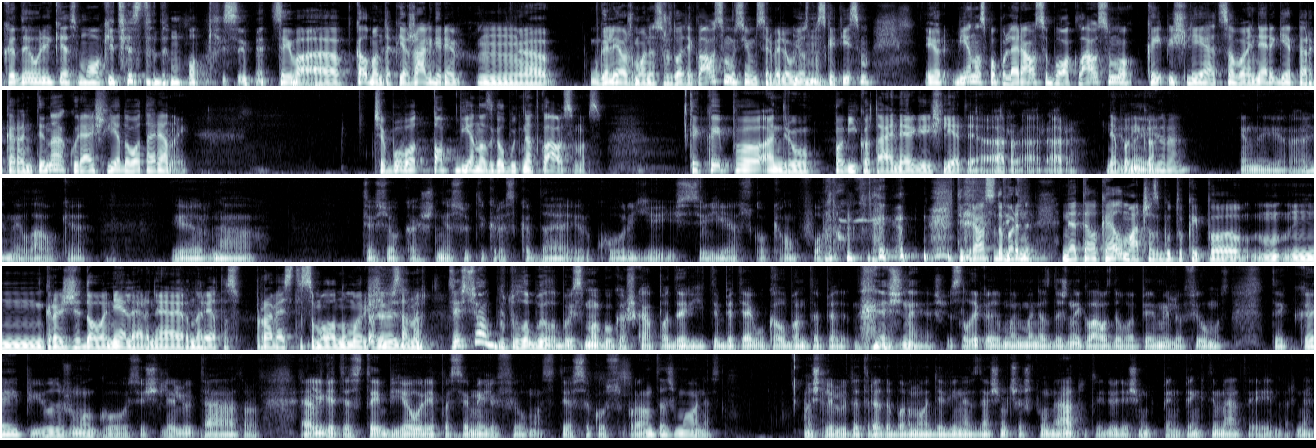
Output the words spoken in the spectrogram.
Kada jau reikės mokytis, tada mokysimės. Tai va, kalbant apie žalgerį, mm, galėjo žmonės užduoti klausimus jums ir vėliau juos mm. paskaitysim. Ir vienas populiariausių buvo klausimų, kaip išliejat savo energiją per karantiną, kurią išliedavo arenai. Čia buvo top vienas galbūt net klausimas. Tai kaip, Andriu, pavyko tą energiją išlėti, ar, ar, ar nepavyko? Jinai yra, jinai yra, jinai laukia. Ir, na, Tiesiog aš nesu tikras, kada ir kur jie įsilies, kokiom formom. Tikriausiai dabar net LKL mačas būtų kaip mm, graži dovanėlė, ar ne, ir norėtas pravesti su malonumu ir šypsena. Tiesiog būtų labai labai smagu kažką padaryti, bet jeigu kalbant apie, žinai, aš visą laiką man, manęs dažnai klausdavo apie Emilio filmus, tai kaip jūs žmogus iš Lėlių teatro elgėtės taip bjauriai pas Emilį filmas. Tai aš sakau, suprantat žmonės. Aš Lėlių teatre dabar nuo 96 metų, tai 25 metai eina, ar ne?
